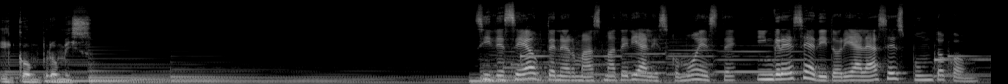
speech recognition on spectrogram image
y compromiso. Si desea obtener más materiales como este, ingrese a editorialaces.com.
